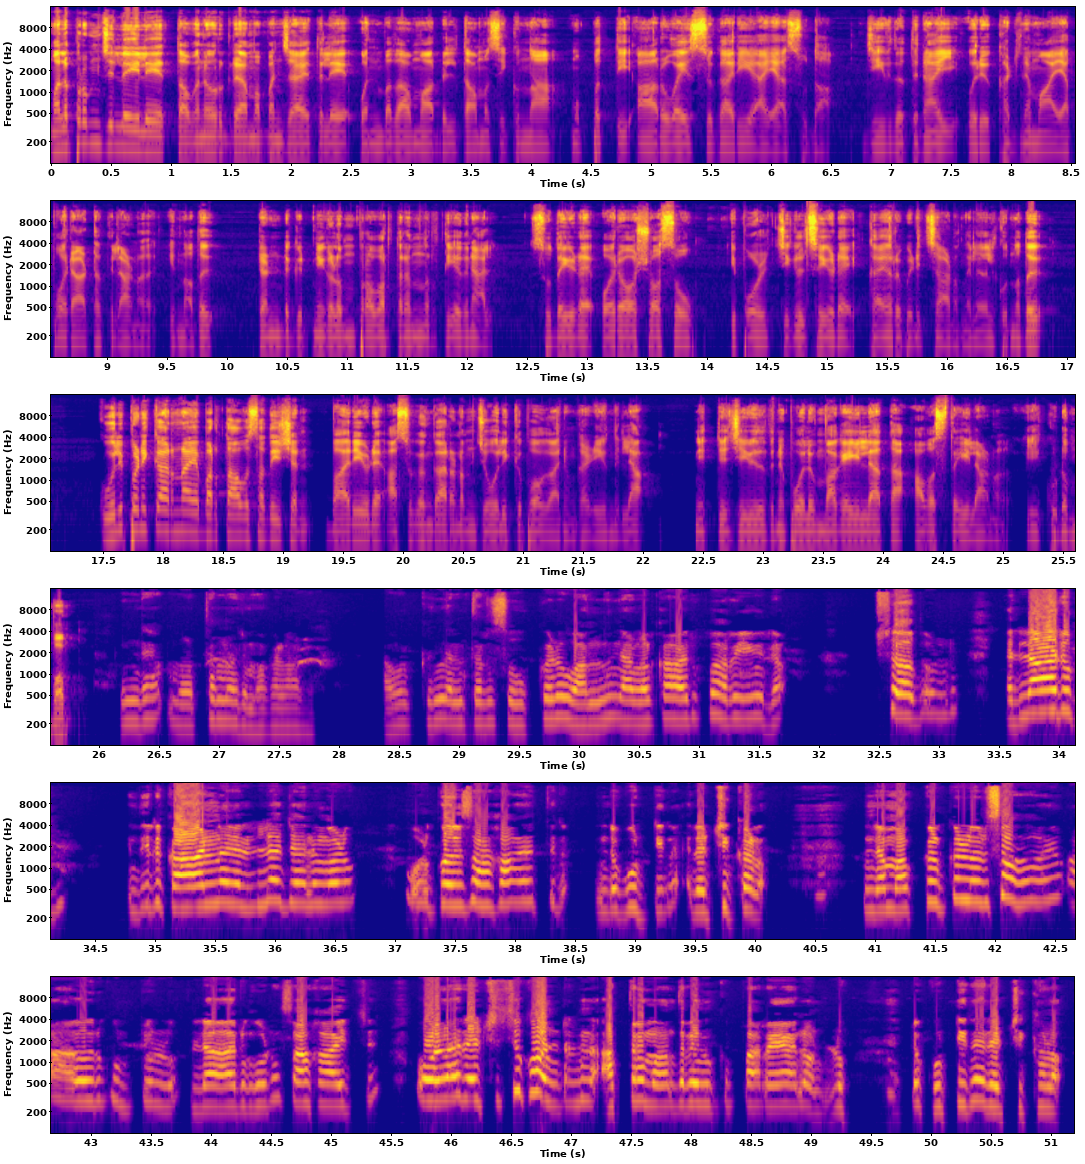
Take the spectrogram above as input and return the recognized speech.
മലപ്പുറം ജില്ലയിലെ തവനൂർ ഗ്രാമപഞ്ചായത്തിലെ ഒൻപതാം വാർഡിൽ താമസിക്കുന്ന മുപ്പത്തി ആറ് വയസ്സുകാരിയായ സുധ ജീവിതത്തിനായി ഒരു കഠിനമായ പോരാട്ടത്തിലാണ് ഇന്നത്. രണ്ട് കിഡ്നികളും പ്രവർത്തനം നിർത്തിയതിനാൽ സുധയുടെ ഓരോ ശ്വാസവും ഇപ്പോൾ ചികിത്സയുടെ കയറ് പിടിച്ചാണ് നിലനിൽക്കുന്നത്. കൂലിപ്പണിക്കാരനായ ഭർത്താവ് സതീശൻ ഭാര്യയുടെ അസുഖം കാരണം ജോലിക്ക് പോകാനും കഴിയുന്നില്ല. നിത്യജീവിതത്തിന് പോലും വകയില്ലാത്ത അവസ്ഥയിലാണ് ഈ കുടുംബം. എന്റെ മൂത്ത മരുമകളാണ് അവൾക്ക് ഇങ്ങനത്തെ ഒരു സൂക്കേട് വന്ന് ഞങ്ങൾക്ക് ആർക്കും അറിയൂല. പക്ഷെ അതുകൊണ്ട് എല്ലാരും ഇതിൽ കാണുന്ന എല്ലാ ജനങ്ങളും അവൾക്കൊരു സഹായത്തിന് എന്റെ കുട്ടീനെ രക്ഷിക്കണം. എന്റെ മക്കൾക്കുള്ള ഒരു സഹായം ആ ഒരു കുട്ടിയുള്ളൂ. എല്ലാരും കൂടെ സഹായിച്ച് ഓളെ രക്ഷിച്ചു കൊണ്ടുവരണം അത്ര മാത്രമേ എനിക്ക് പറയാനുള്ളൂ. എന്റെ കുട്ടീനെ രക്ഷിക്കണം.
